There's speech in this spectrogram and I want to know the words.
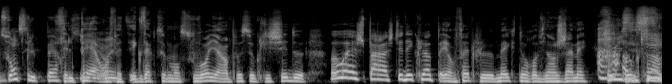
Souvent, c'est le père. c'est le père, en fait, exactement. Souvent, il y a un peu ce cliché de Oh ouais, je pars acheter des clopes. Et en fait, le mec ne revient jamais. Ah, Oui, c'est ok. ça.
